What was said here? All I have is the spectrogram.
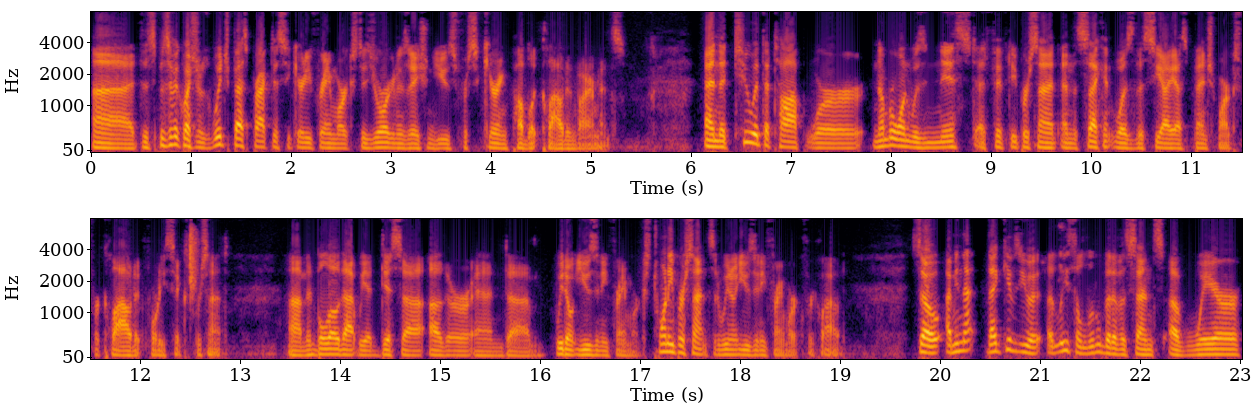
Uh, the specific question was which best practice security frameworks does your organization use for securing public cloud environments? And the two at the top were number one was NIST at 50%, and the second was the CIS benchmarks for cloud at 46%. Um, and below that, we had DISA, other, and um, we don't use any frameworks. 20% said we don't use any framework for cloud. So, I mean, that, that gives you a, at least a little bit of a sense of where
